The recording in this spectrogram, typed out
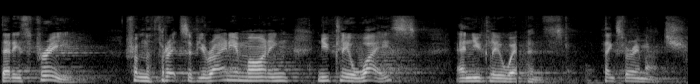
that is free from the threats of uranium mining, nuclear waste, and nuclear weapons. Thanks very much.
